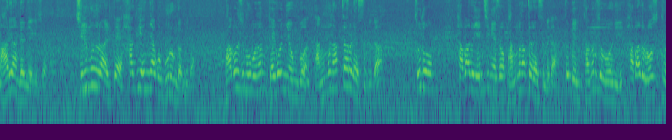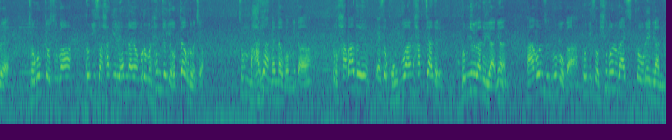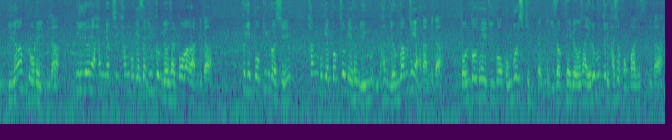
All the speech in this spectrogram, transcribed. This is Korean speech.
말이 안 되는 얘기죠. 질문을 할 때 학위했냐고 물은 겁니다. 박원순 후보는 개건연구원 방문학자를 했습니다. 저도 하버드 옌칭에서 방문학자를 했습니다. 근데 강금석 의원이 하버드 로스쿨에 조국 교수가 거기서 학위를 했나요? 물으면 한 적이 없다고 그러죠. 좀 말이 안 된다고 봅니다. 그리고 하버드에서 공부한 학자들, 법률가들이라면 박원순 후보가 거기서 휴먼 라이츠 프로그램이라는 유명한 프로그램입니다. 1년에 한 명씩 한국에서 인권 변호사를 뽑아갑니다. 그게 뽑힌 것이 한국의 법조계에서는 한 영광 중에 하나입니다. 돈도 대주고 공부를 시키기 때문에 이석태 변호사 여러분들이 가서 공부하셨습니다.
